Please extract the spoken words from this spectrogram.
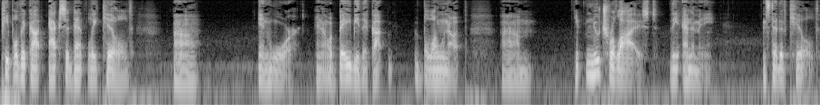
people that got accidentally killed uh, in war. You know, a baby that got blown up, um, neutralized the enemy instead of killed.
